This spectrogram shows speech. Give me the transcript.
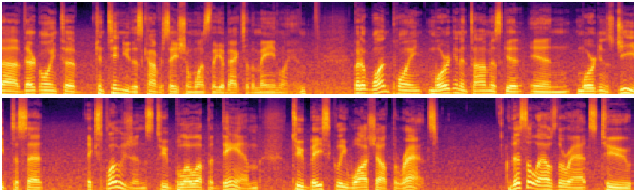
uh, they're going to continue this conversation once they get back to the mainland. But at one point, Morgan and Thomas get in Morgan's Jeep to set explosions to blow up a dam to basically wash out the rats. This allows the rats to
